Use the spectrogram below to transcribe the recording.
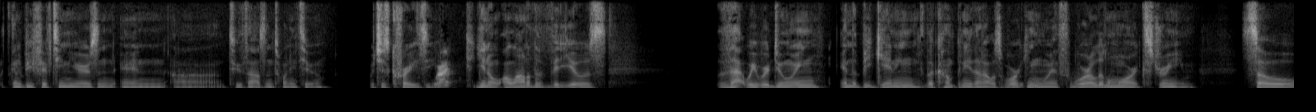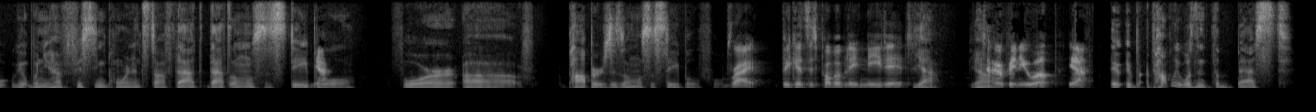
it's going to be 15 years in, in uh, 2022, which is crazy. Right. You know, a lot of the videos that we were doing in the beginning, the company that I was working with were a little more extreme. So when you have fisting porn and stuff, that that's almost a staple yeah. for uh, poppers is almost a staple for right because it's probably needed. Yeah, Yeah. to open you up. Yeah. It, it probably wasn't the best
